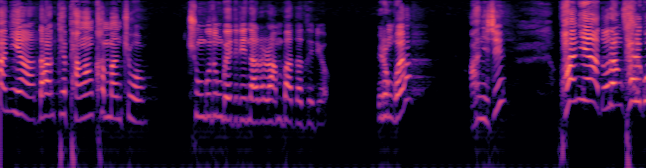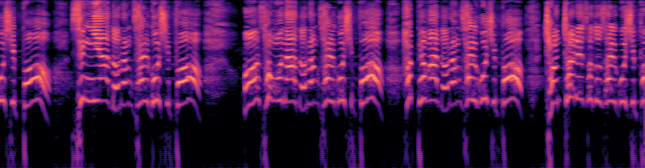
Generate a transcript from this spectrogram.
환희야, 나한테 방 한 칸만 줘. 중고등부 애들이 나를 안 받아들여. 이런 거야? 아니지? 환희야, 너랑 살고 싶어. 승리야, 너랑 살고 싶어. 어, 성훈아, 너랑 살고 싶어. 화평아, 너랑 살고 싶어. 전철에서도 살고 싶어.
